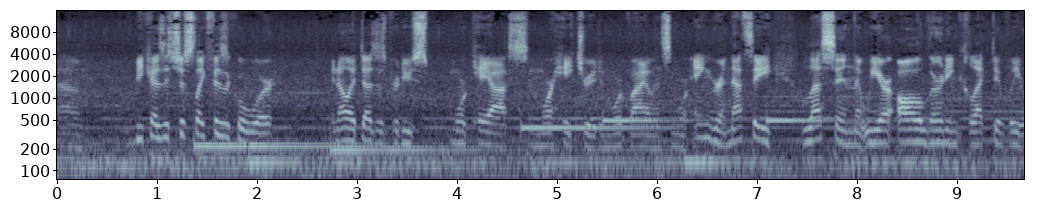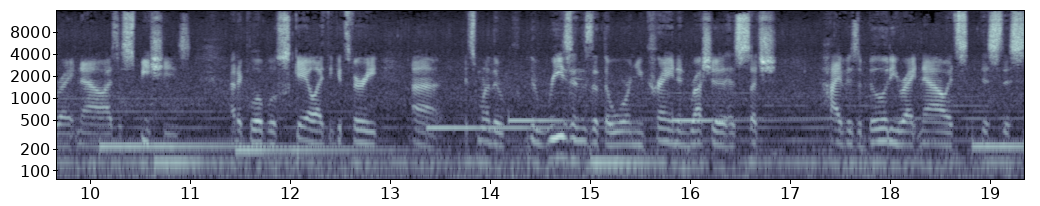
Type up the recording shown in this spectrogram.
Um, because it's just like physical war, and all it does is produce more chaos and more hatred and more violence and more anger. And that's a lesson that we are all learning collectively right now as a species at a global scale. I think it's very, uh, it's one of the, the reasons that the war in Ukraine and Russia has such high visibility right now. It's this this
